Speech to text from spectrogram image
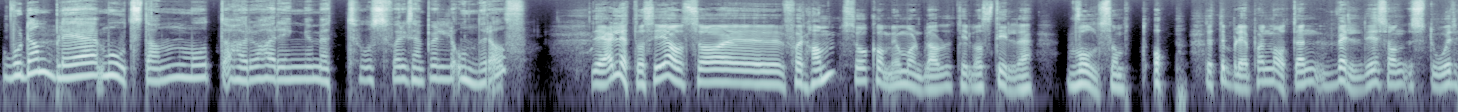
Hvordan ble motstanden mot Harro Harring møtt hos f.eks. Onde-Rolf? Det er lett å si. Altså, eh, for ham så kom jo Morgenbladet til å stille voldsomt opp. Dette ble på en måte en veldig sånn stor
